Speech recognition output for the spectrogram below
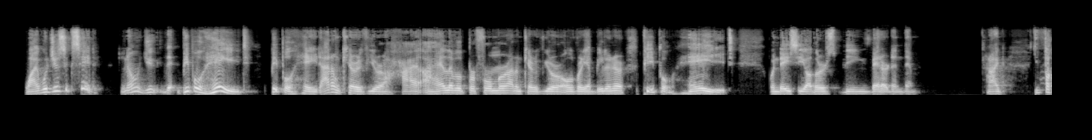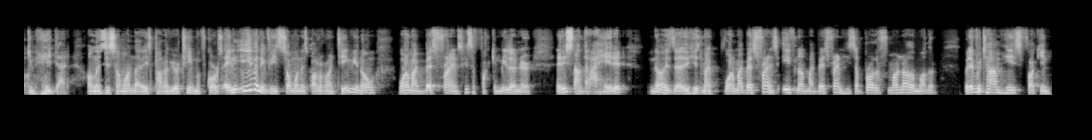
why would you succeed? You know, you people hate. People hate. I don't care if you're a high a high level performer. I don't care if you're already a billionaire. People hate when they see others being better than them. Right? You fucking hate that unless he's someone that is part of your team, of course. And even if he's someone that's part of our team, you know, one of my best friends, he's a fucking millionaire, and it's not that I hate it. You know, he's, he's my one of my best friends, if not my best friend. He's a brother from another mother. But every time he's fucking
